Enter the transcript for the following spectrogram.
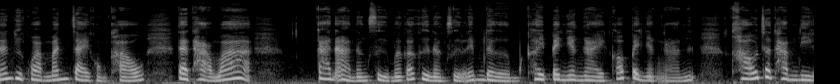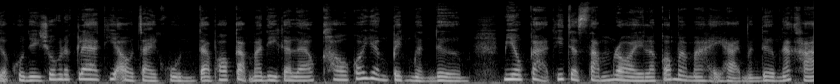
นั่นคือความมั่นใจของเขา แต่ถามว่า การอ่านหนังสือมันก็คือหนังสือเล่มเดิม เคยเป็นยังไงก็เป็นอย่างนั้น เขาจะทำดีกับคุณในช่วงแรก ๆ ที่เอาใจคุณ แต่พอกลับมาดีกันแล้วเขาก็ยังเป็นเหมือนเดิม มีโอกาสที่จะซ้ำรอยแล้วก็มามาหายหายเหมือนเดิมนะคะ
